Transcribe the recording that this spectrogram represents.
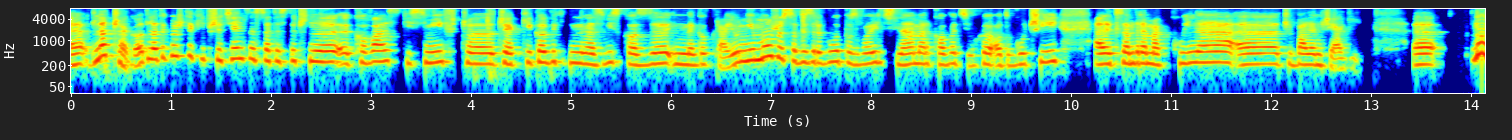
E, dlaczego? Dlatego, że taki przeciętny, statystyczny Kowalski, Smith czy, czy jakiekolwiek inne nazwisko z innego kraju nie może sobie z reguły pozwolić na markowe ciuchy od Gucci, Aleksandra McQueena czy Balenciagi. No,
